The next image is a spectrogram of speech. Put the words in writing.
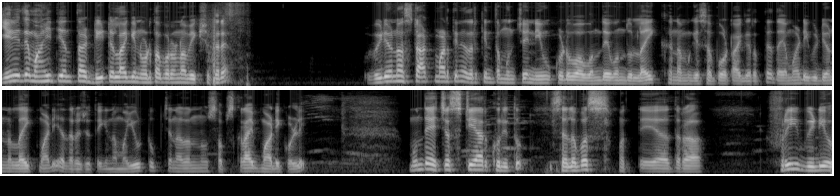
ಏನಿದೆ ಮಾಹಿತಿ ಅಂತ ಡೀಟೇಲ್ ಆಗಿ ನೋಡ್ತಾ ಬರೋಣ ವೀಕ್ಷಕರೇ. ವಿಡಿಯೋನ ಸ್ಟಾರ್ಟ್ ಮಾಡ್ತೀನಿ. ಅದಕ್ಕಿಂತ ಮುಂಚೆ ನೀವು ಕೊಡುವ ಒಂದೇ ಒಂದು ಲೈಕ್ ನಮಗೆ ಸಪೋರ್ಟ್ ಆಗಿರುತ್ತೆ. ದಯಮಾಡಿ ವಿಡಿಯೋನ ಲೈಕ್ ಮಾಡಿ, ಅದರ ಜೊತೆಗೆ ನಮ್ಮ ಯೂಟ್ಯೂಬ್ ಚಾನಲನ್ನು ಸಬ್ಸ್ಕ್ರೈಬ್ ಮಾಡಿಕೊಳ್ಳಿ. ಮುಂದೆ ಎಚ್ ಎಸ್ ಟಿ ಆರ್ ಕುರಿತು, ಸಿಲೆಬಸ್ ಮತ್ತು ಅದರ ಫ್ರೀ ವಿಡಿಯೋ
